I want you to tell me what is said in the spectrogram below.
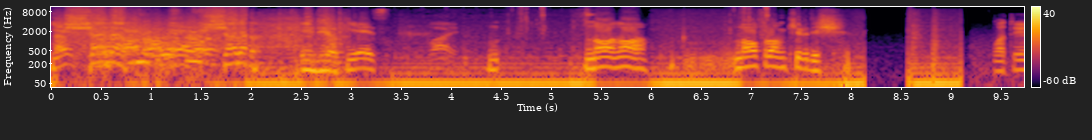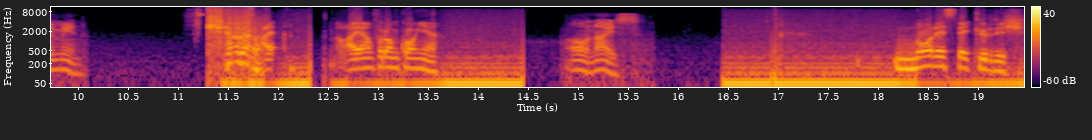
Sorry. Shut up! Shut up! Idiot. Yes. Why? No no. No from Kurdish. What do you mean? Shut up! I I am from Konya. Oh, nice. No respect Kurdish.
